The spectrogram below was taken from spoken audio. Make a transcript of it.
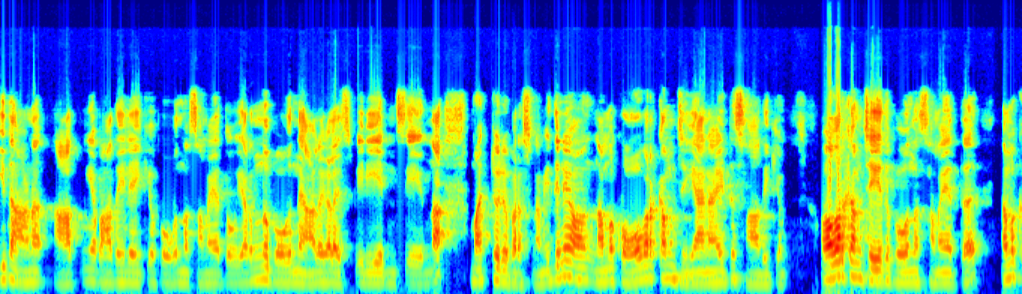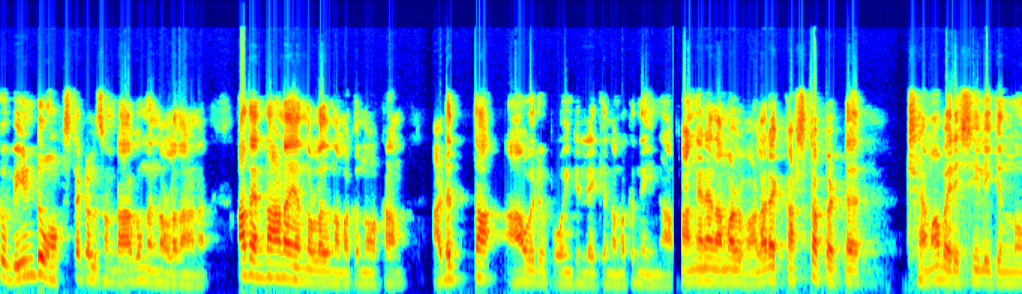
ഇതാണ് ആത്മീയപാതയിലേക്ക് പോകുന്ന സമയത്ത് ഉയർന്നു പോകുന്ന ആളുകൾ എക്സ്പീരിയൻസ് ചെയ്യുന്ന മറ്റൊരു പ്രശ്നം. ഇതിനെ നമുക്ക് ഓവർകം ചെയ്യാനായിട്ട് സാധിക്കും. ഓവർകം ചെയ്തു പോകുന്ന സമയത്ത് നമുക്ക് വീണ്ടും ഓബ്സ്റ്റക്കിൾസ് ഉണ്ടാകും എന്നുള്ളതാണ്. അതെന്താണ് എന്നുള്ളത് നമുക്ക് നോക്കാം. അടുത്ത ആ ഒരു പോയിന്റിലേക്ക് നമുക്ക് നീങ്ങാം. അങ്ങനെ നമ്മൾ വളരെ കഷ്ടപ്പെട്ട് ക്ഷമ പരിശീലിക്കുന്നു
